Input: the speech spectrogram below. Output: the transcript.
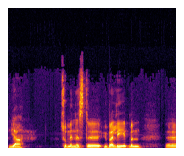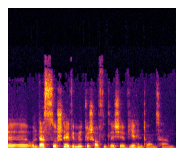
ja zumindest überleben und das so schnell wie möglich hoffentlich wir hinter uns haben.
